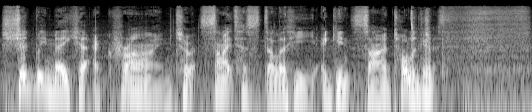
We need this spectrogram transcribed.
Should we make it a crime to incite hostility against Scientologists?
